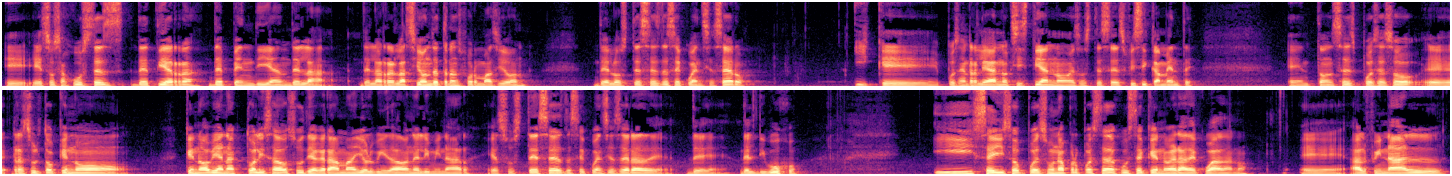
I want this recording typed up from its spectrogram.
eh, esos ajustes de tierra dependían de la, de la relación de transformación de los TCs de secuencia cero y que pues en realidad no existían ¿no? esos TCs físicamente. Entonces, pues eso eh, resultó que no, que no habían actualizado su diagrama y olvidaron eliminar esos TCs de secuencia cera de, del dibujo. Y se hizo pues una propuesta de ajuste que no era adecuada, ¿no? Eh, al final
